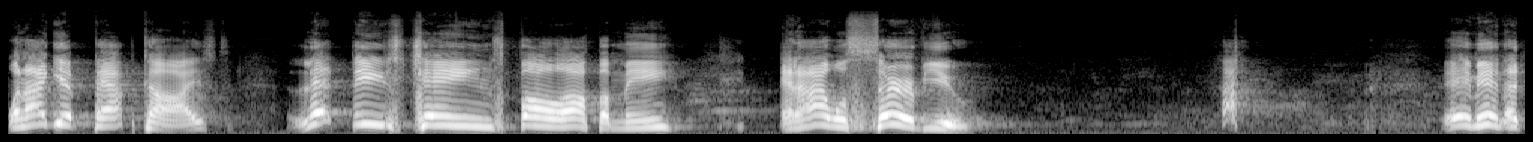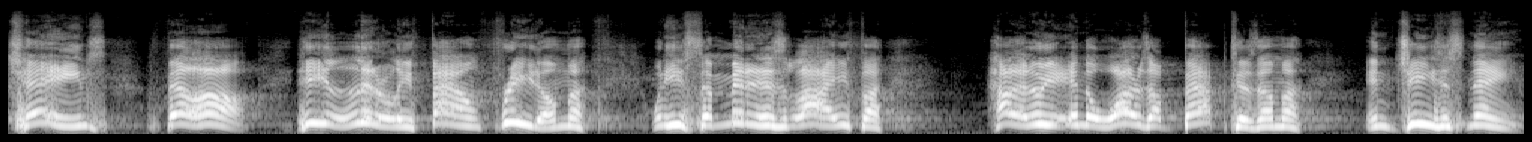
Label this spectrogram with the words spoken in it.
when I get baptized, let these chains fall off of me and I will serve you. Amen. The chains fell off. He literally found freedom when he submitted his life, uh, hallelujah, in the waters of baptism uh, in Jesus' name.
